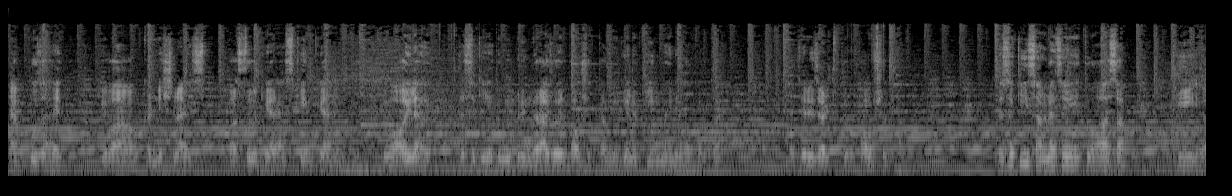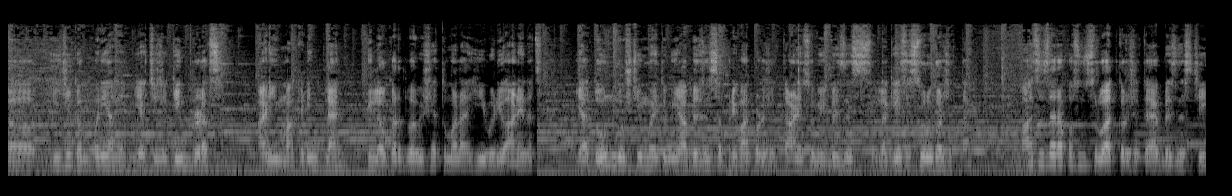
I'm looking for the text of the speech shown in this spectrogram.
शॅम्पूज आहेत किंवा कंडिशनर आहे पर्सनल केअर आहे स्किन केअर आहे किंवा ऑइल आहे जसं की हे तुम्ही ब्रिंगराज ऑइल पाहू शकता मी गेले तीन महिने वापरतो आहे त्याचे रिझल्ट तुम्ही पाहू शकता. जसं की सांगण्याचा हेतू हा असा की ही जी कंपनी आहे याचे जे किंग प्रोडक्ट्स आणि मार्केटिंग प्लॅन की लवकरच भविष्यात तुम्हाला ही व्हिडिओ आणेनच. या दोन गोष्टींमुळे तुम्ही या बिझनेसच्या प्रेमात पडू शकता आणि तुम्ही बिझनेस लगेचच सुरू करू शकता. पाच हजारापासून सुरुवात करू शकता या बिझनेसची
